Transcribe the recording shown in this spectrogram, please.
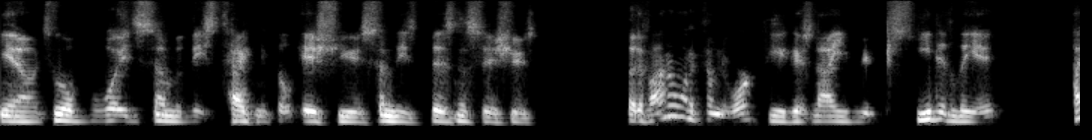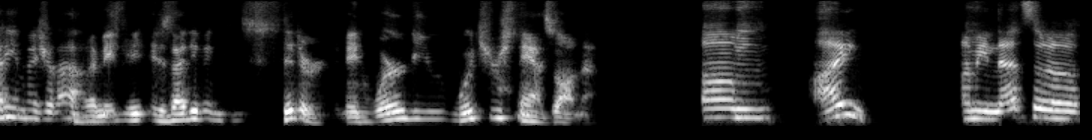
you know, to avoid some of these technical issues, some of these business issues. But if I don't want to come to work for you because now you repeatedly, how do you measure that? I mean, is that even considered? I mean, where do you, what's your stance on that? Um, I, I mean, that's a,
